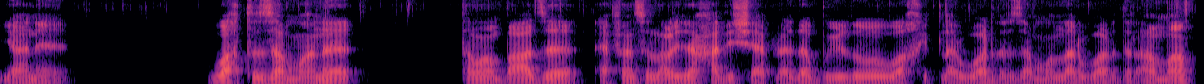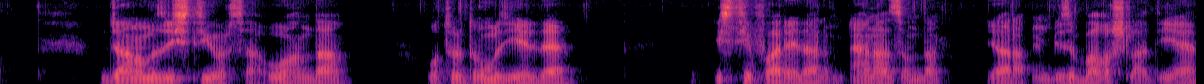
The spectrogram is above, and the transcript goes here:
Yani vakti zamanı tamam bazı Efendimiz hadis-i şeriflerde buyurduğu vakitler vardır, zamanlar vardır ama canımız istiyorsa o anda oturduğumuz yerde istiğfar edelim en azından. Ya Rabbim bizi bağışla diye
